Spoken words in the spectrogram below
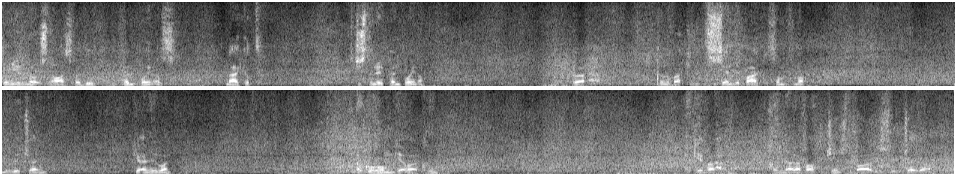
don't even notice in the last video the pinpointer's knackered. It's just a new pinpointer. But don't know if I can send it back or something or maybe try and get a new one go home and get that clean. I'll give it a clean, I never change the batteries, so try that.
